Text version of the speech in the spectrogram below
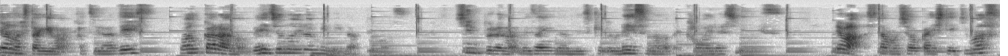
今日の下着はこちらです。ワンカラーのベージュの色味になってます。シンプルなデザインなんですけど、レースなので可愛らしいです。では、下も紹介していきます。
